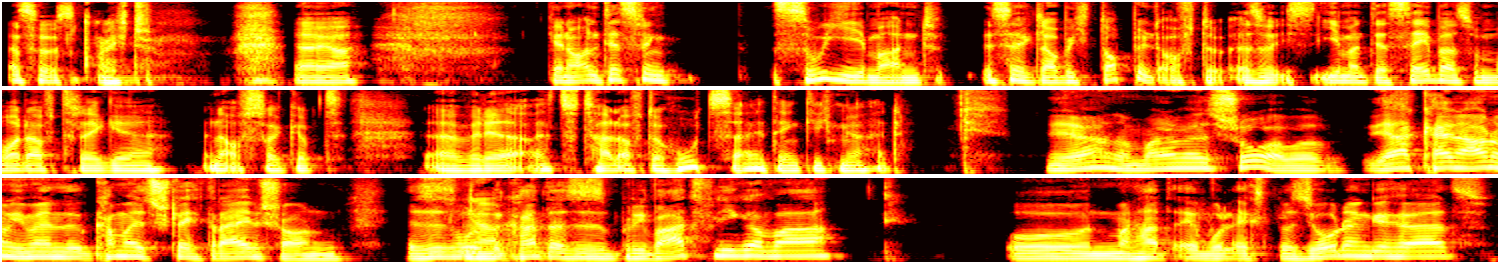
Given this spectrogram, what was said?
Also Echt? ja, ja. Genau, und deswegen so jemand ist ja, glaube ich, doppelt auf der, also ist jemand, der selber so Mordaufträge in Auftrag gibt, äh, wird ja total auf der Hut sein, denke ich mir halt. Ja, normalerweise schon, aber ja, keine Ahnung. Ich meine, da kann man jetzt schlecht reinschauen. Es ist wohl Ja. bekannt, dass es ein Privatflieger war und man hat wohl Explosionen gehört.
